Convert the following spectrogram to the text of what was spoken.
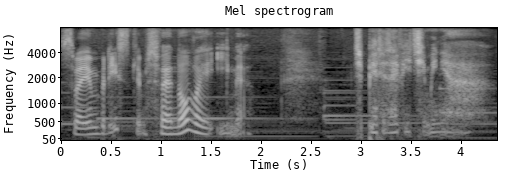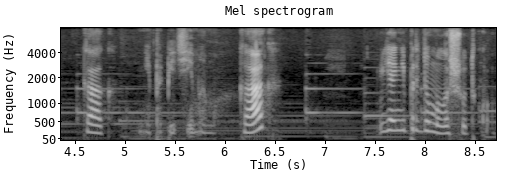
своим близким свое новое имя. Теперь зовите меня Как? непобедимым. Как? Я не придумала шутку.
